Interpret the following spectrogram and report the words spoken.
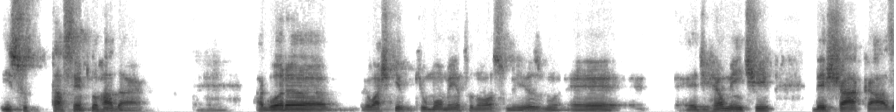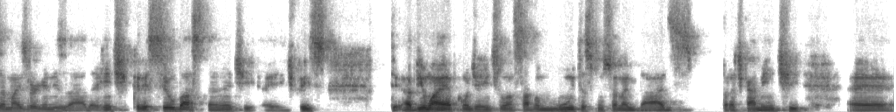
isso está sempre no radar. Agora, eu acho que, que o momento nosso mesmo é, é de realmente deixar a casa mais organizada. A gente cresceu bastante, a gente fez. Havia uma época onde a gente lançava muitas funcionalidades, praticamente é,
